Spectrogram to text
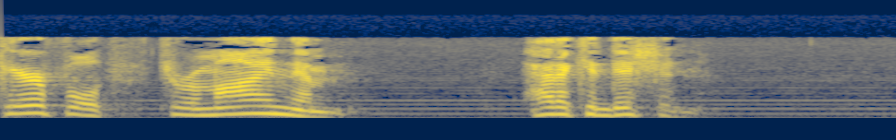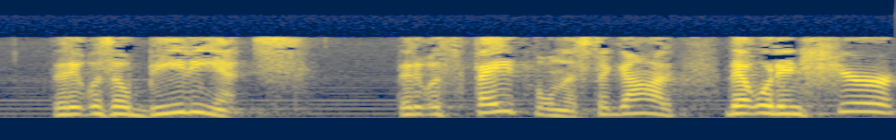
careful to remind them, had a condition that it was obedience, that it was faithfulness to God that would ensure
